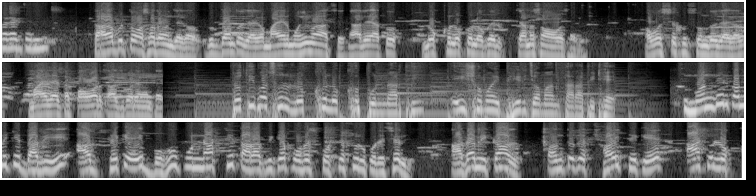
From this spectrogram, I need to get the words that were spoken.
করার জন্য। তারাপুর তো অসাধারণ জায়গা দুর্দান্ত জায়গা। মায়ের মহিমা আছে নাহলে এত লক্ষ লক্ষ লোকের কেন সমাবেশ হবে? অবশ্যই খুব সুন্দর জায়গা মায়ের একটা পাওয়ার কাজ করে না প্রতি বছর লক্ষ লক্ষ পুণ্যার্থী এই সময় ভিড় জমান তারাপীঠে। মন্দির কমিটির দাবি আজ থেকে বহু পুণ্যার্থী তারাপীঠে প্রবেশ করতে শুরু করেছেন। আগামীকাল অন্তত ছয় থেকে আট লক্ষ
